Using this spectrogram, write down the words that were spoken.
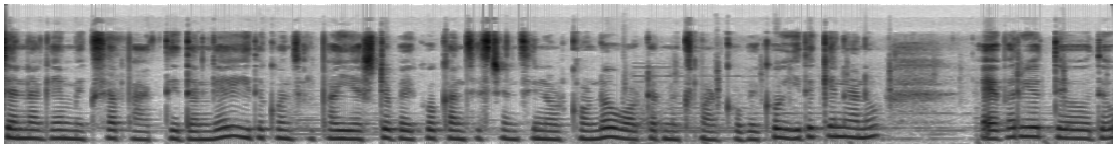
ಚೆನ್ನಾಗಿ ಮಿಕ್ಸಪ್ ಆಗ್ತಿದ್ದಂಗೆ ಇದಕ್ಕೊಂದು ಸ್ವಲ್ಪ ಎಷ್ಟು ಬೇಕು ಕನ್ಸಿಸ್ಟೆನ್ಸಿ ನೋಡಿಕೊಂಡು ವಾಟರ್ ಮಿಕ್ಸ್ ಮಾಡ್ಕೋಬೇಕು. ಇದಕ್ಕೆ ನಾನು ಎವರ್ ಯೂತ್ದು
